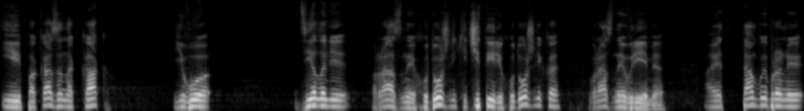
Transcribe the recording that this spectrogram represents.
и показано, как его делали разные художники, четыре художника в разное время. А это, там выбраны,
